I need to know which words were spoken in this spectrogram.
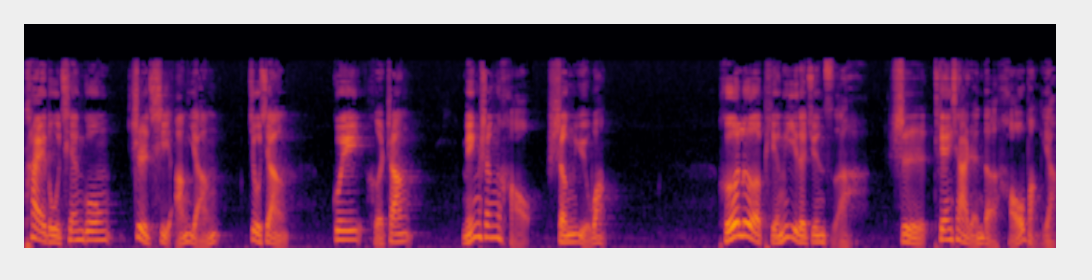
态度谦恭，志气昂扬。”就像龟和章，名声好，声誉旺。和乐平易的君子啊，是天下人的好榜样。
